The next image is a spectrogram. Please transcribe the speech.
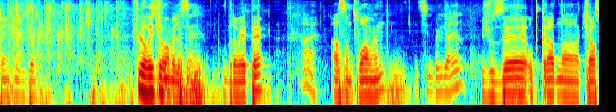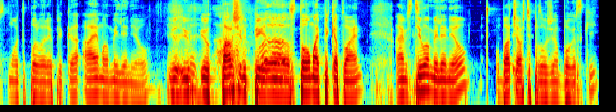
Thank you, Жозе. Floor is yours. Чуваме ли се? Здравейте, Ah, аз съм Пламен. it's in Bulgarian? Жозе открадна част от моята първа реплика. I am a millennial. You, you, you partially pick, uh, stole my pickup line. I'm still a millennial. Обаче аз ще продължа на български.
